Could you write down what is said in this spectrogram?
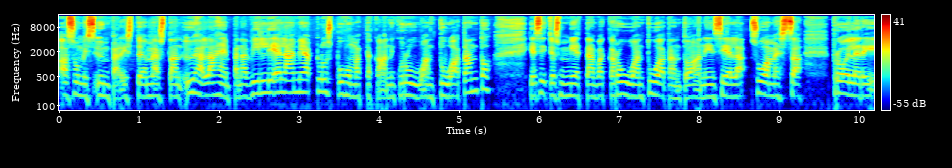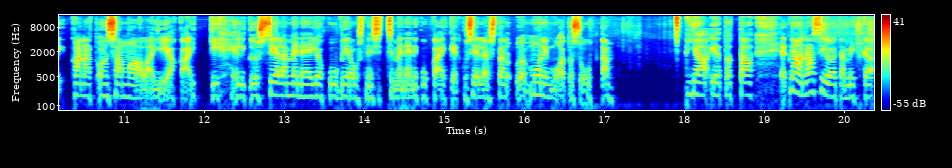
asumisympäristöä, me ostetaan yhä lähempänä villieläimiä, plus puhumattakaan niin kuin ruoan tuotanto. Ja sitten jos me mietitään vaikka ruoan tuotanto, tuotantoa, niin siellä Suomessa broilerikanat on samaa lajia kaikki. Eli jos siellä menee joku virus, niin sitten se menee niin kuin kaikki, että kun siellä ei ole sitä monimuotoisuutta – ja, ja tota, että nämä on asioita, mitkä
